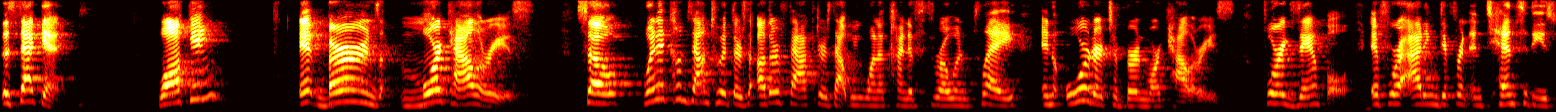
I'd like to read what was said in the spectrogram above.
The second, walking, it burns more calories. So when it comes down to it, there's other factors that we want to kind of throw in play in order to burn more calories. For example, if we're adding different intensities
